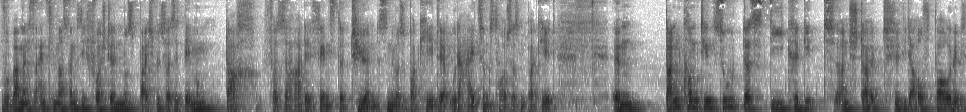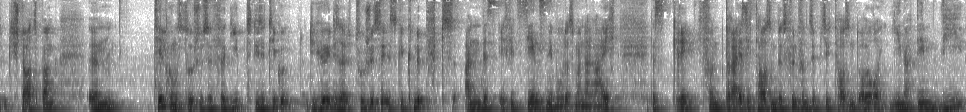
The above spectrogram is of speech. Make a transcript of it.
wobei man das Einzelmaßnahmen sich vorstellen muss, beispielsweise Dämmung, Dach, Fassade, Fenster, Türen. Das sind immer so Pakete oder Heizungstausch, das ist ein Paket. Ähm, dann kommt hinzu, dass die Kreditanstalt für Wiederaufbau oder die Staatsbank ähm, Tilgungszuschüsse vergibt. Diese die Höhe dieser Zuschüsse ist geknüpft an das Effizienzniveau, das man erreicht. Das geht von 30.000 bis 75.000 Euro, je nachdem, wie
